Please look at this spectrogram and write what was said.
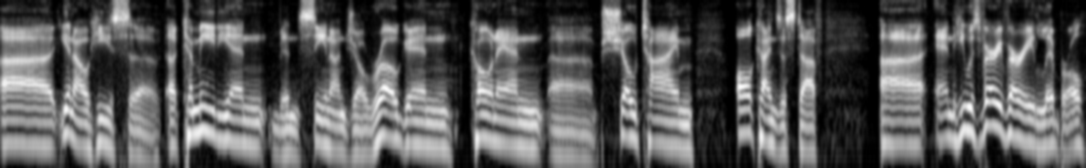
uh, you know he's uh, a comedian. Been seen on Joe Rogan, Conan, uh, Showtime, all kinds of stuff. Uh, and he was very very liberal,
